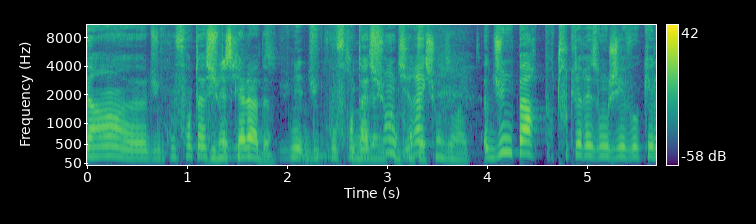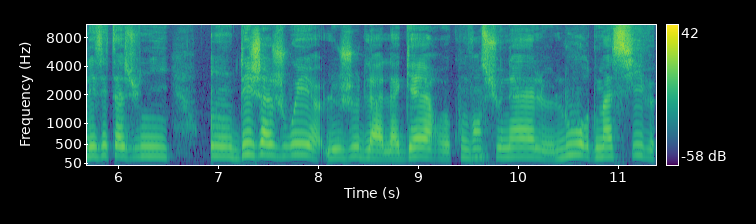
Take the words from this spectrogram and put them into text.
euh, d'une confrontation. D'une escalade. D'une confrontation, directe. D'une part, pour toutes les raisons que j'ai évoquées, les États-Unis ont déjà joué le jeu de la, guerre conventionnelle, lourde, massive.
